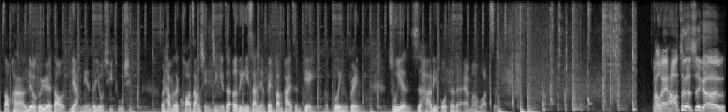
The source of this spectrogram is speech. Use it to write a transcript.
遭判了六个月到两年的有期徒刑，而他们的夸张行径也在二零一三年被翻拍成电影《The Bling Ring》，主演是哈利波特的 Emma Watson。OK，好，这个是一个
